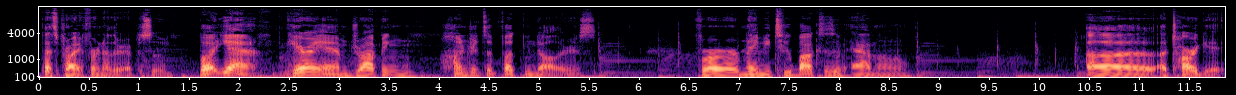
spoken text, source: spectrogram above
that's probably for another episode. But yeah, here I am dropping hundreds of fucking dollars for maybe two boxes of ammo, uh, a target,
